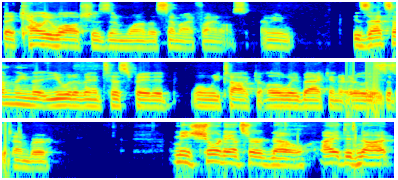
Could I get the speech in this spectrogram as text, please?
that Kelly Walsh is in one of the semifinals. I mean, is that something that you would have anticipated when we talked all the way back in early September? I mean, short answer, no. I did not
